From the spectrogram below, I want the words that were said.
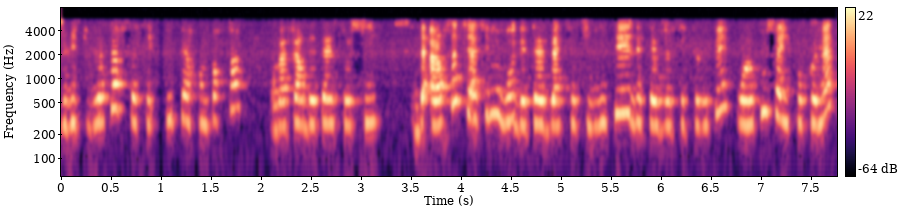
de l'utilisateur. Ça, c'est hyper important. On va faire des tests aussi. Alors ça, c'est assez nouveau, des tests d'accessibilité, des tests de sécurité. Pour le coup, ça, il faut connaître.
